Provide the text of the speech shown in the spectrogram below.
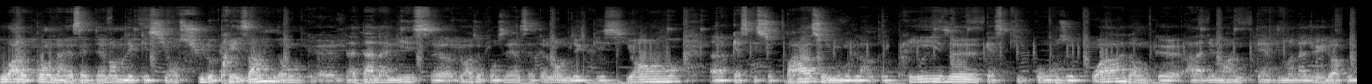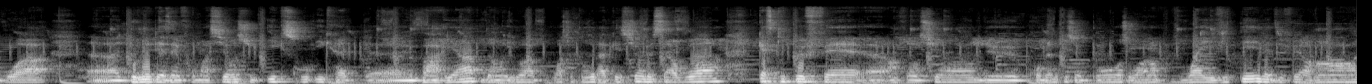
doit répondre à un certain nombre de questions sur le présent. Donc, euh, data analyst euh, doit se poser un certain nombre de questions. Euh, qu'est-ce qui se passe au niveau de l'entreprise? Qu'est-ce qui cause quoi? Donc, à la demande du manager, il doit pouvoir donner des informations sur X ou Y variables. Donc, il doit pouvoir se poser la question de savoir qu'est-ce qu'il peut faire en fonction du problème qui se pose ou alors pouvoir éviter les différents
